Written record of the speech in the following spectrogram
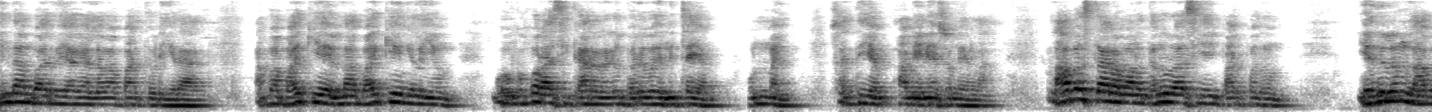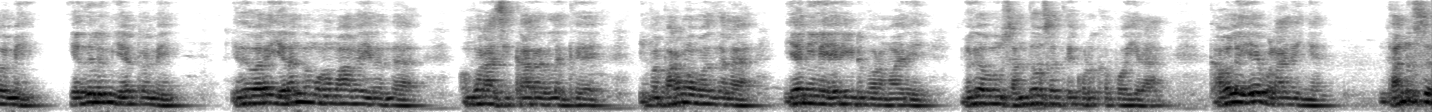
ஐந்தாம் பார்வையாக அல்லவா பார்த்து விடுகிறார். அப்போ பாக்கிய எல்லா பாக்கியங்களையும் கும்பராசிக்காரர்கள் பெறுவது நிச்சயம் உண்மை சத்தியம் அப்படின்னே சொல்லிடலாம். லாபஸ்தானமான தனுராசியை பார்ப்பதும் எதிலும் லாபமே எதிலும் ஏற்றமே. இதுவரை இறங்கு முகமாக இருந்த கும்பராசிக்காரர்களுக்கு இப்போ பரமபதத்தில் ஏனில ஏறிக்கிட்டு போகிற மாதிரி மிகவும் சந்தோஷத்தை கொடுக்க போகிறார். கவலையே விடாதீங்க தனுசு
